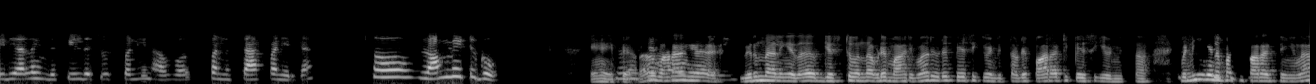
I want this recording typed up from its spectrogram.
ஐடியால இந்த ஃபீல்டை சூஸ் பண்ணி நான் ஒர்க் பண்ண ஸ்டார்ட் பண்ணியிருக்கேன். So long way to go ஏங்க இப்ப யாராவது வராங்க விருந்தாளிங்க ஏதாவது கெஸ்ட் வந்து அப்படியே மாறி மாறி அப்படியே பேசிக்க வேண்டியதுதான். அப்படியே பாராட்டி பேசிக்க வேண்டியதுதான். இப்ப நீங்க என்ன பத்தி பாராட்டினீங்களா?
